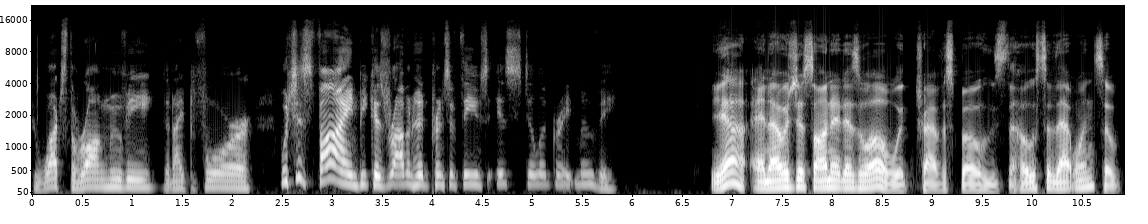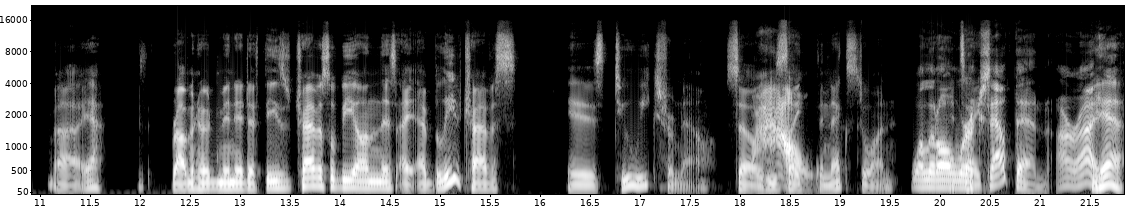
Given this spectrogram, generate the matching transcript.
who watched the wrong movie the night before, which is fine because Robin Hood Prince of Thieves is still a great movie. Yeah, and I was just on it as well with Travis Bow, who's the host of that one. So, uh, yeah, Robin Hood Minute of Thieves. Travis will be on this. I, I believe Travis is two weeks from now, so he's like the next one. Well, it all It's works like- out then. All right. Yeah,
